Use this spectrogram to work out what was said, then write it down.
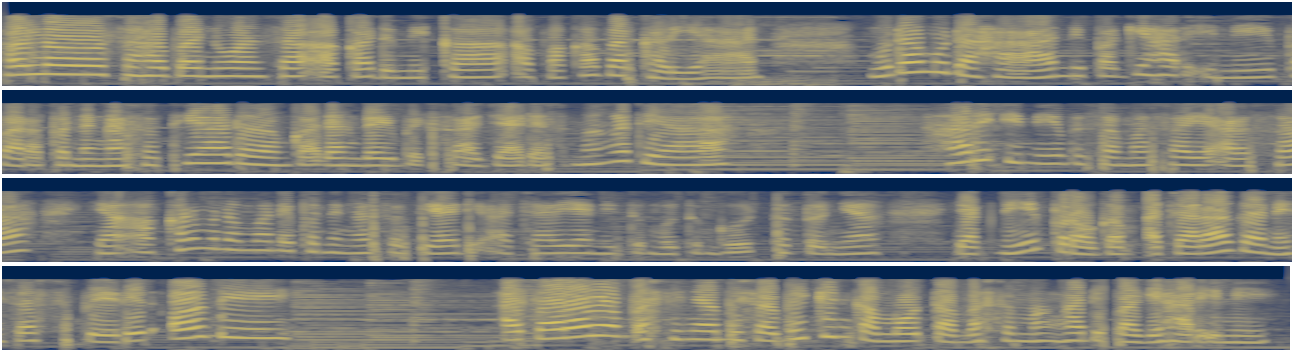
Halo sahabat Nuansa Akademika, apa kabar kalian? Mudah-mudahan di pagi hari ini para pendengar setia dalam keadaan baik-baik saja dan semangat ya. Hari ini bersama saya Elsa yang akan menemani pendengar setia di acara yang ditunggu-tunggu tentunya yakni program acara Ganesha Spirit All Day. Acara yang pastinya bisa bikin kamu tambah semangat di pagi hari ini.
